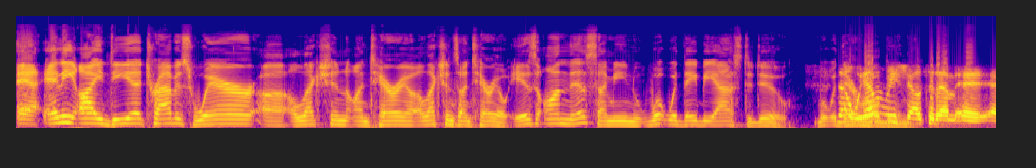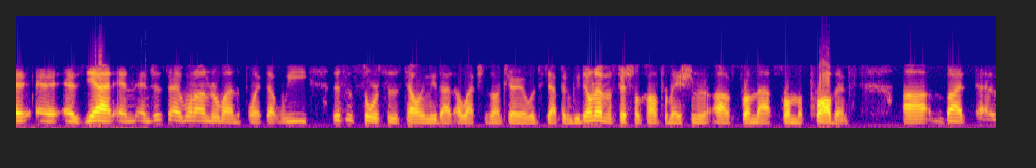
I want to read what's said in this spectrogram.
Uh, any idea, Travis, where uh, election Ontario, elections Ontario is on this? I mean, what would they be asked to do? no, we haven't reached out to them as, as, yet, and and just I want to underline the point that we this is sources telling me that Elections Ontario would step in. We don't have official confirmation uh, from that from the province, uh, but uh,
